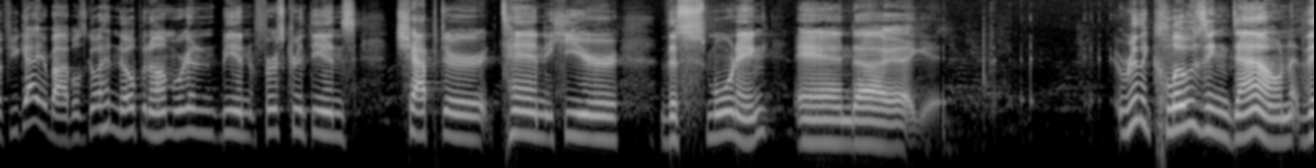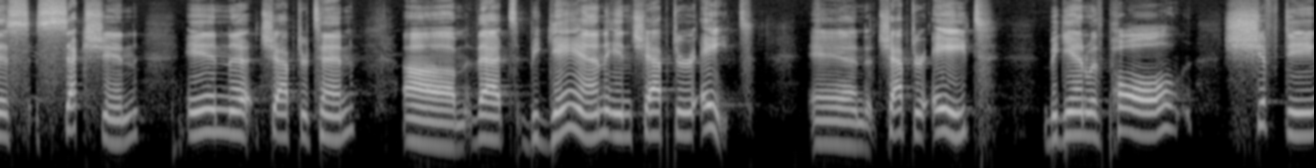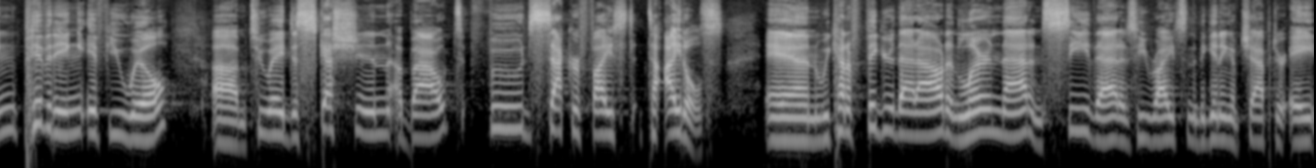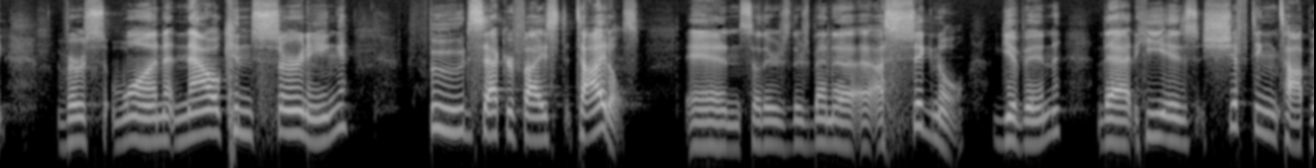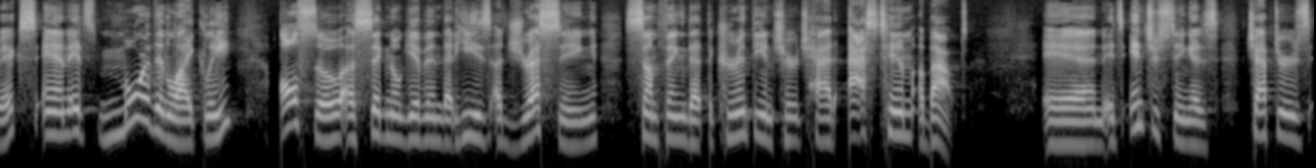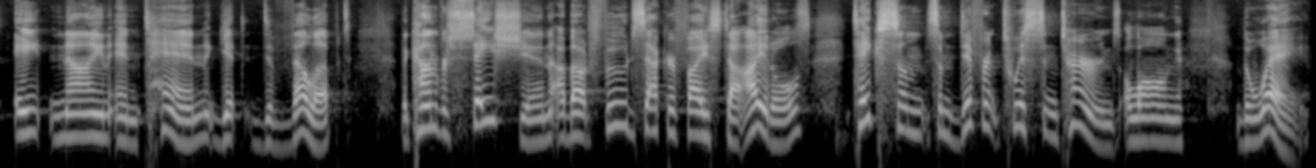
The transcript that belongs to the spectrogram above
If you got your Bibles, go ahead and open them. We're going to be in 1 Corinthians chapter 10 here this morning. And uh, really closing down this section in chapter 10 um, that began in chapter 8. And chapter 8 began with Paul shifting, pivoting, if you will um, to a discussion about food sacrificed to idols. And we kind of figure that out and learn that and see that as he writes in the beginning of chapter 8, verse 1 now concerning food sacrificed to idols. And so there's, there's been a, a signal given that he is shifting topics, and it's more than likely also a signal given that he is addressing something that the Corinthian church had asked him about. And it's interesting as chapters 8, 9, and 10 get developed, the conversation about food sacrificed to idols takes some, some different twists and turns along the way.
